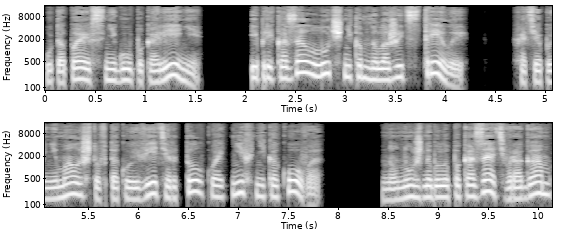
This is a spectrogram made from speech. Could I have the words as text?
утопая в снегу по колени, и приказал лучникам наложить стрелы, хотя понимал, что в такой ветер толку от них никакого. Но нужно было показать врагам,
